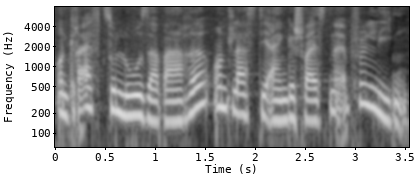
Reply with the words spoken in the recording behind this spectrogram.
und greift zu loser Ware und lasst die eingeschweißten Äpfel liegen.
